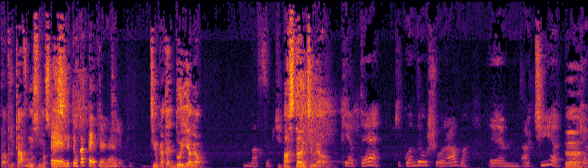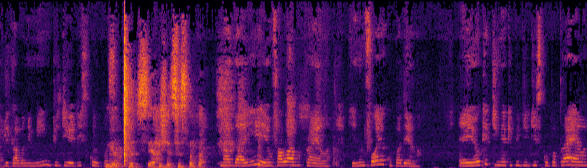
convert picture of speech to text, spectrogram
aplicava uns, umas coisas. É, ele tem o catéter, né? Tinha um catéter? Doía, Léo? Bastante. Bastante, Léo. Que até que quando eu chorava, é, a tia ah. que aplicava em mim pedia desculpa. Meu sabe? Deus do céu, Jesus amado. Mas daí eu falava pra ela que não foi a culpa dela. É eu que tinha que pedir desculpa pra ela.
